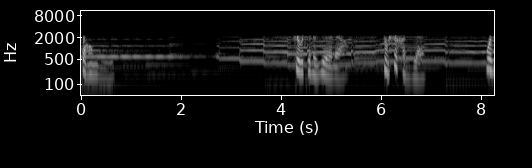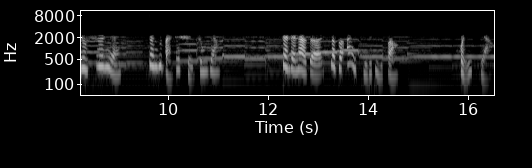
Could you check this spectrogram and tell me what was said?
荒芜。秋天的月亮总是很圆，我用思念将你挽在水中央，站在那个叫做爱情的地方回想。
